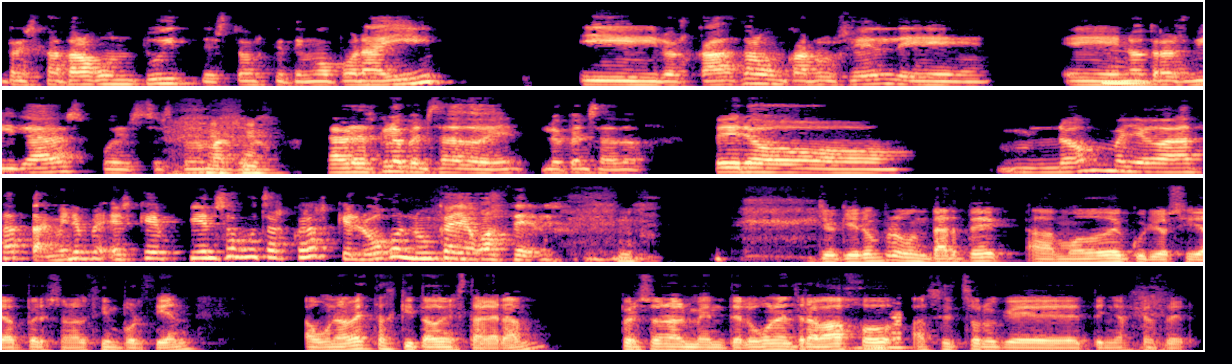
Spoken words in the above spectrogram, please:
rescato algún tuit de estos que tengo por ahí y los calzo algún carrusel de eh, en Mm. otras vidas, pues esto en Barcelona. La verdad es que lo he pensado, ¿eh? Lo he pensado. Pero no me ha llegado a lanzar. También es que pienso muchas cosas que luego nunca llego a hacer. Yo quiero preguntarte, a modo de curiosidad personal 100%, ¿alguna vez te has quitado Instagram personalmente? Luego en el trabajo No. has hecho lo que tenías que hacer.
